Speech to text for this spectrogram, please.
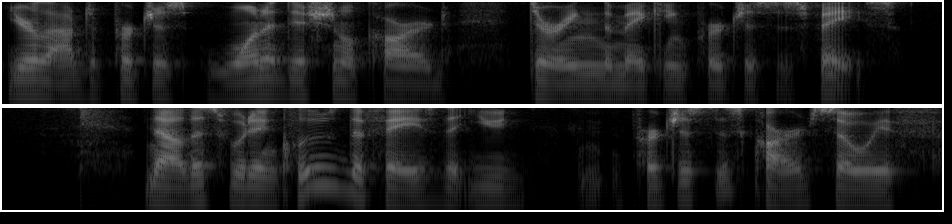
you're allowed to purchase one additional card during the making purchases phase. Now, this would include the phase that you purchase this card. So, if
